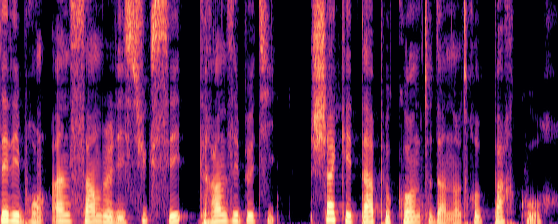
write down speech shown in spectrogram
Célébrons ensemble les succès grands et petits. Chaque étape compte dans notre parcours.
